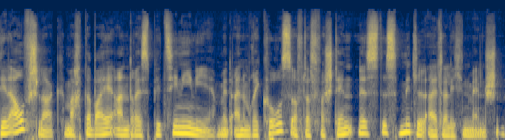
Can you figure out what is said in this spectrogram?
Den Aufschlag macht dabei Andres Pizzinini mit einem Rekurs auf das Verständnis des mittelalterlichen Menschen.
